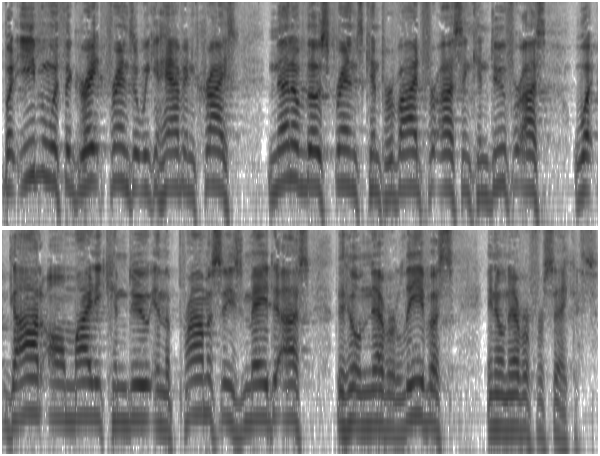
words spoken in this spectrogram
But even with the great friends that we can have in Christ, none of those friends can provide for us and can do for us what God Almighty can do in the promise He's made to us that He'll never leave us and He'll never forsake us.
